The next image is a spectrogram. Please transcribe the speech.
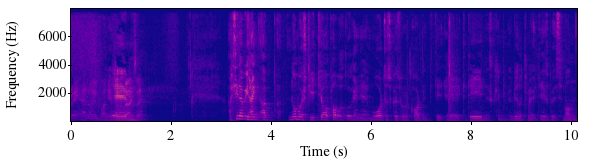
Right, I know one you're Um, actually. I see that we hang. Uh, not much detail. I'll probably look into it more just because we're recording it today, uh, today and it's come, it really come out today. It's about St Mirren.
